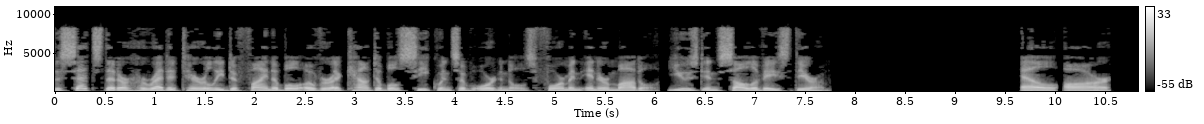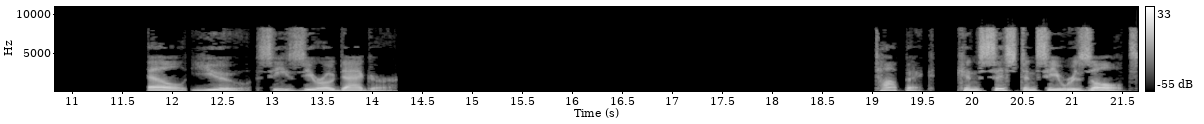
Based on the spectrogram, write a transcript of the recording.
the sets that are hereditarily definable over a countable sequence of ordinals form an inner model, used in Solovay's theorem. L R L U C zero dagger. Topic: Consistency results.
